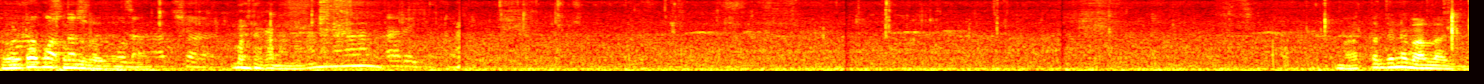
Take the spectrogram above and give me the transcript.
ঝোলটা খুব সুন্দর আচ্ছা। আরে ভাতটার জন্য ভালো লাগবে।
